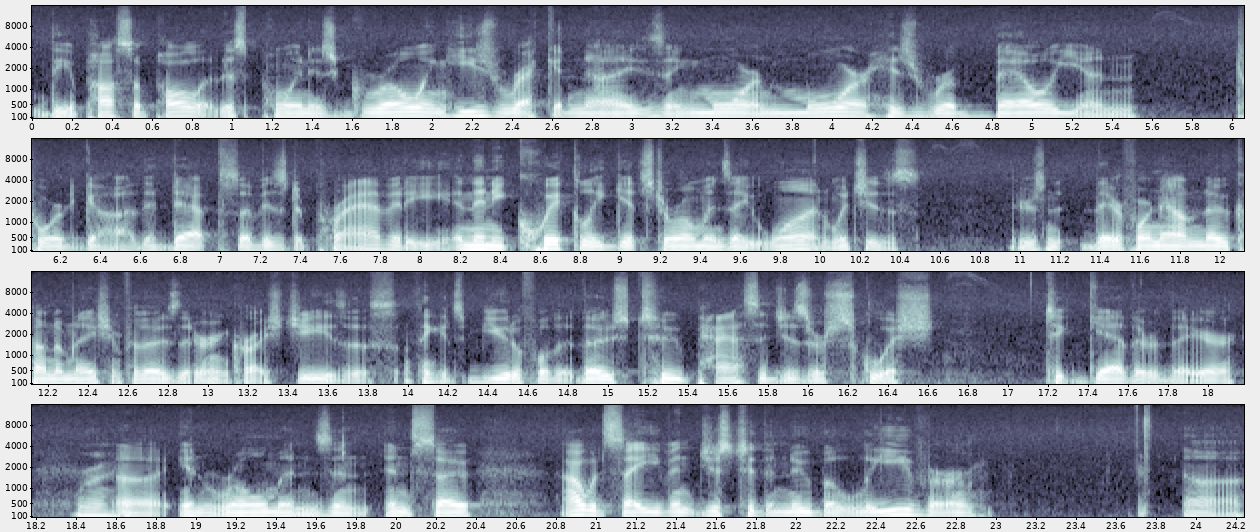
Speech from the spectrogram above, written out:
the Apostle Paul at this point is growing. He's recognizing more and more his rebellion toward God, the depths of his depravity. And then he quickly gets to Romans 8 1, which is there's therefore now no condemnation for those that are in Christ Jesus. I think it's beautiful that those two passages are squished together there right. uh, in Romans. And, and so I would say, even just to the new believer, uh,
